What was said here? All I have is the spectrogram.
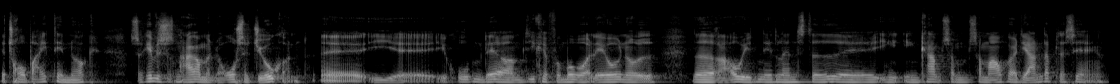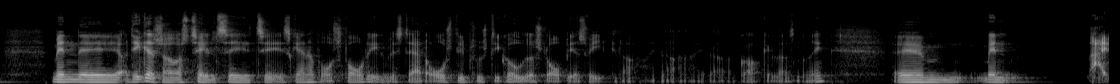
Jeg tror bare ikke, det er nok. Så kan vi så snakke om, at Norge er jokeren øh, i, øh, i gruppen der, om de kan formå at lave noget, noget rav i den et eller andet sted øh, i, i en kamp, som, som afgør de andre placeringer. Men, øh, og det kan så også tale til, til Skanderborgs fordel, hvis det er, at Aarhus lige pludselig går ud og slår BSV eller, eller, eller GOG eller sådan noget. Ikke? Øhm, men nej,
